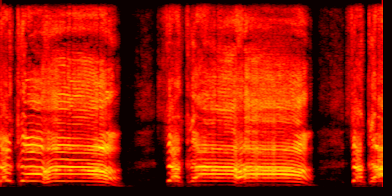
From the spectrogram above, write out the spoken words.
socorro! Socorro! Socorro!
